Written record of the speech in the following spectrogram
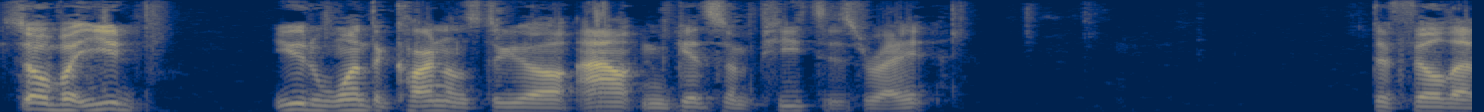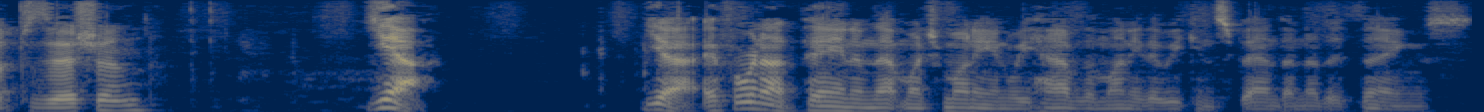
So, but you'd you'd want the Cardinals to go out and get some pieces, right? To fill that position. Yeah. Yeah, if we're not paying him that much money and we have the money that we can spend on other things,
